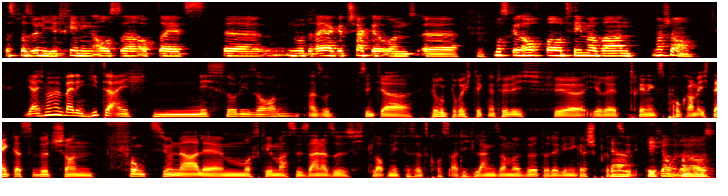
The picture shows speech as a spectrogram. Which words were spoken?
das persönliche Training aussah, ob da jetzt äh, nur Dreiergechacke und äh, Muskelaufbau Thema waren. Mal schauen. Ja, ich mache mir bei den Heater eigentlich nicht so die Sorgen. Also sind ja berühmt berüchtigt natürlich für ihre Trainingsprogramme. Ich denke, das wird schon funktionale Muskelmasse sein. Also ich glaube nicht, dass er jetzt großartig langsamer wird oder weniger Spritze. Ja, gehe ich auch von aus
